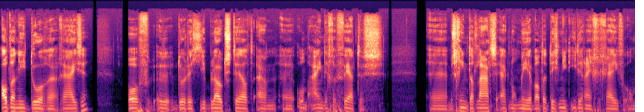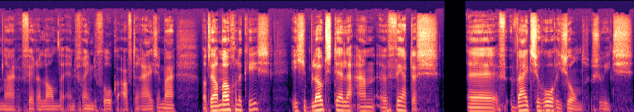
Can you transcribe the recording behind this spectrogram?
al dan niet door reizen. Of doordat je je blootstelt aan oneindige vertes. misschien dat laatste eigenlijk nog meer, want het is niet iedereen gegeven om naar verre landen en vreemde volken af te reizen. Maar wat wel mogelijk is, is je blootstellen aan vertes. wijdse horizon, zoiets.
